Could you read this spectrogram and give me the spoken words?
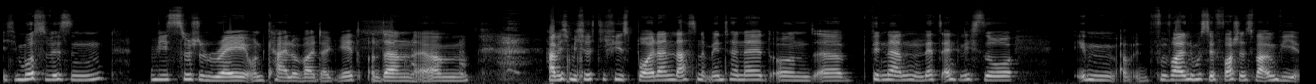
ich muss wissen, wie es zwischen Ray und Kylo weitergeht. Und dann ähm, habe ich mich richtig viel spoilern lassen im Internet und äh, bin dann letztendlich so im, vor allem, du musst dir vorstellen, es war irgendwie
